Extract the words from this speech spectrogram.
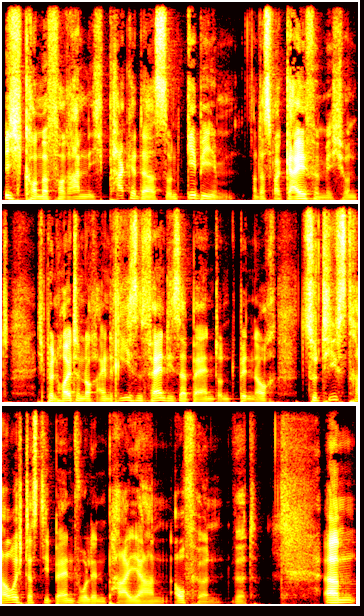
Ich komme voran, ich packe das und gib ihm. Und das war geil für mich. Und ich bin heute noch ein Riesenfan dieser Band und bin auch zutiefst traurig, dass die Band wohl in ein paar Jahren aufhören wird. Ähm,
